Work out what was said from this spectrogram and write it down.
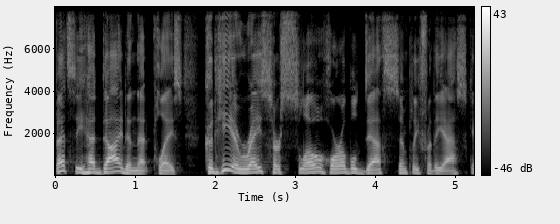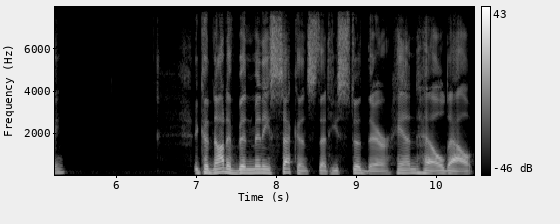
Betsy had died in that place. Could he erase her slow, horrible death simply for the asking? It could not have been many seconds that he stood there, hand held out,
